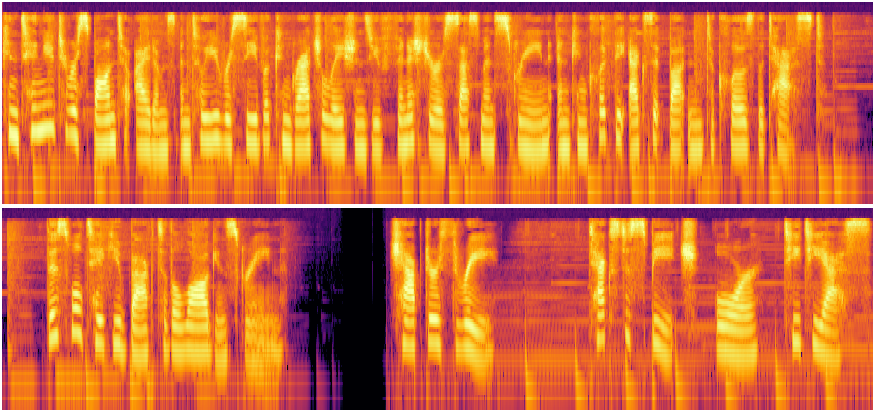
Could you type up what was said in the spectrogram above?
Continue to respond to items until you receive a congratulations you've finished your assessment screen and can click the exit button to close the test. This will take you back to the login screen. Chapter 3 Text-to-Speech, or TTS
